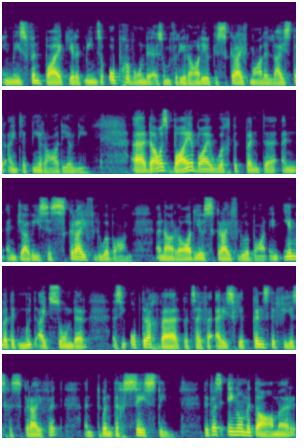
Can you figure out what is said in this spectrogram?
En mense vind baie keer dat mense opgewonde is om vir die radio te skryf, maar hulle luister eintlik nie radio nie. Uh daar was baie baie hoogtepunte in in Joey se skryfloopbaan, in haar radio skryfloopbaan en een wat ek moet uitsonder is die opdragwerk wat sy vir RSG Kunstefees geskryf het in 2016. Dit was Engel met 'n hamer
